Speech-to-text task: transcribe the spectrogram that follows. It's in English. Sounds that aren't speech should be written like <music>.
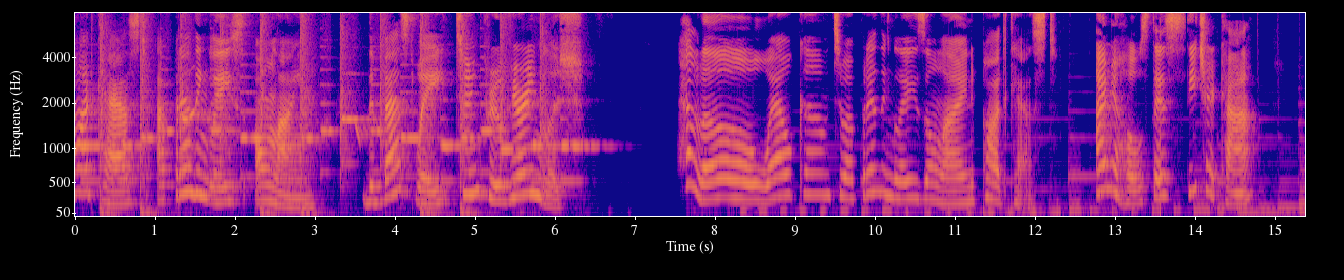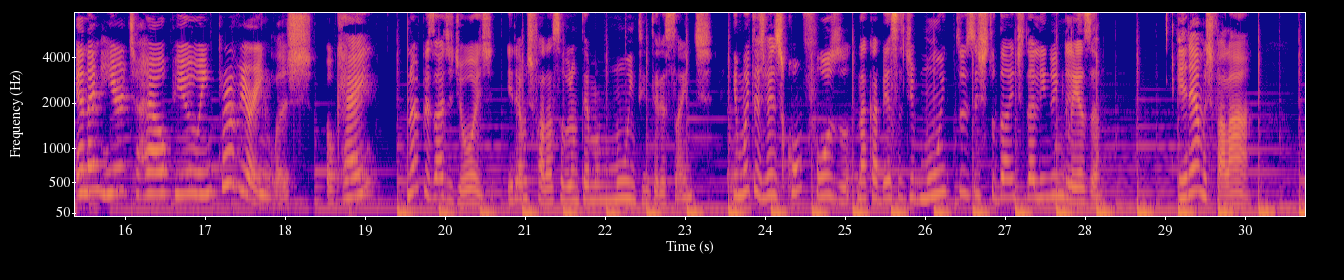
Podcast Aprenda Inglês Online. The best way to improve your English. Hello, welcome to Aprenda Inglês Online podcast. I'm your hostess, Teacher K, and I'm here to help you improve your English, ok? No episódio de hoje, iremos falar sobre um tema muito interessante e muitas vezes confuso na cabeça de muitos estudantes da língua inglesa. Iremos falar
